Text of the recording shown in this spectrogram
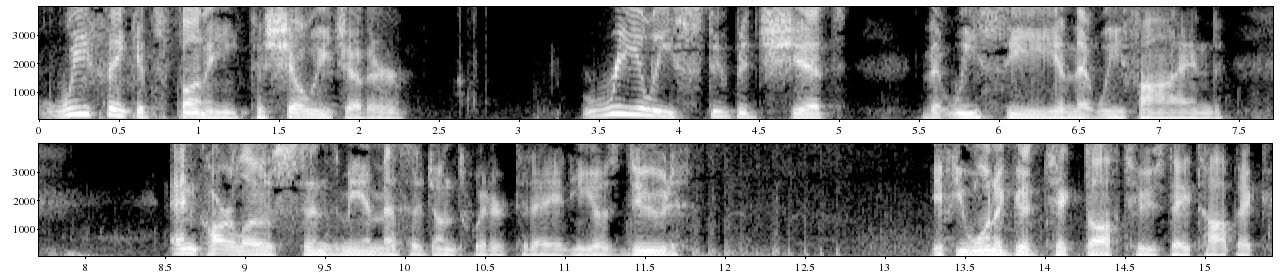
we think it's funny to show each other really stupid shit that we see and that we find. And Carlos sends me a message on Twitter today and he goes, dude, if you want a good ticked off Tuesday topic,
